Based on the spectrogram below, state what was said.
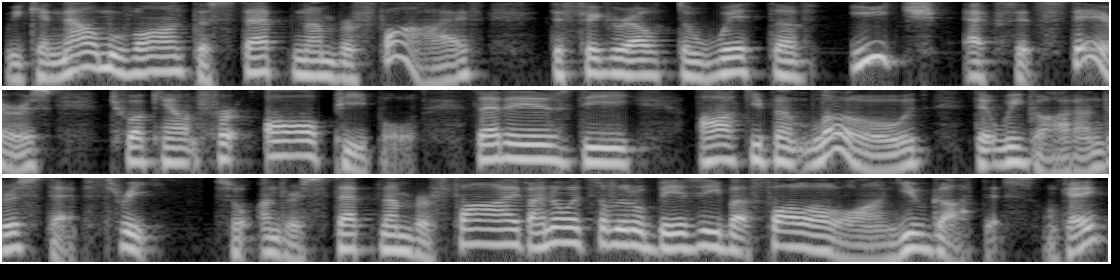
We can now move on to step number five to figure out the width of each exit stairs to account for all people. That is the occupant load that we got under step three. So under step number five, I know it's a little busy, but follow along. You've got this, okay?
